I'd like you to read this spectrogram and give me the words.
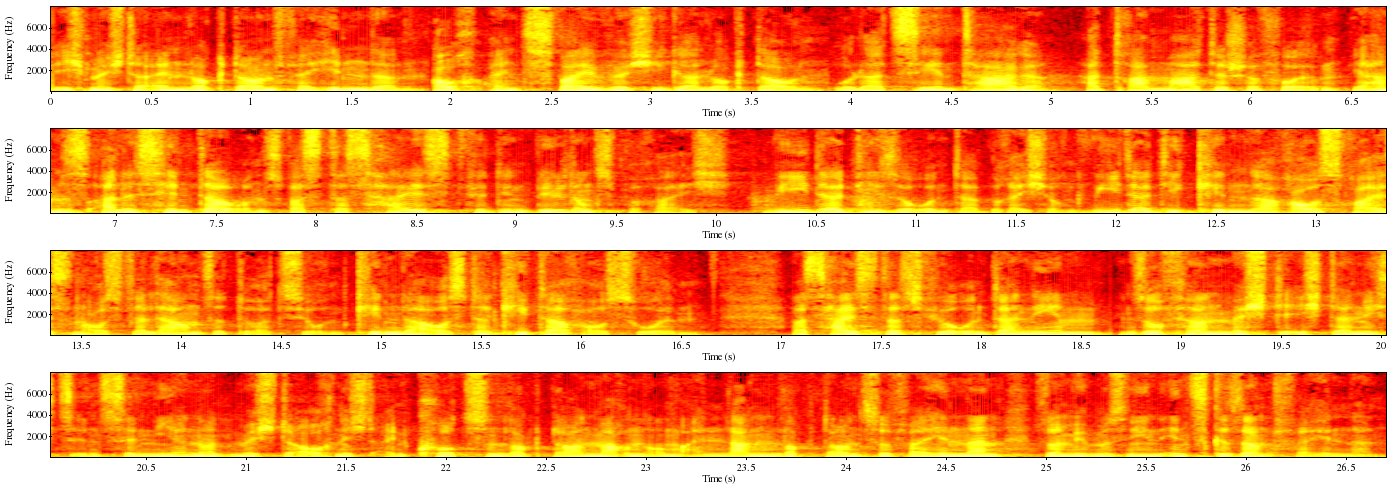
Ich möchte einen Lockdown verhindern. Auch ein zweiwöchiger Lockdown oder zehn Tage hat dramatische Folgen. Wir haben das alles hinter uns, was das heißt für den Bildungsbereich. Wieder diese Unterbrechung, wieder die Kinder rausreißen aus der Lernsituation, Kinder aus der Kita rausholen. Was heißt das für Unternehmen? Insofern möchte ich da nichts inszenieren und möchte auch nicht einen kurzen Lockdown machen, um einen langen Lockdown zu verhindern, sondern wir müssen ihn insgesamt verhindern.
